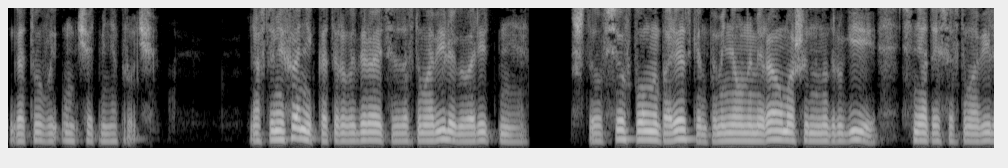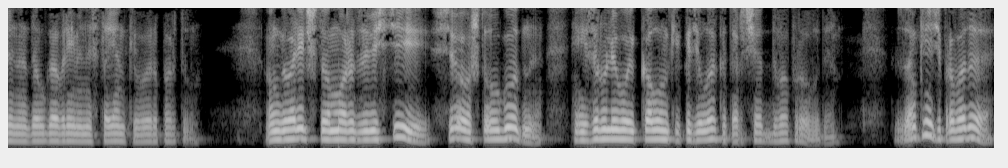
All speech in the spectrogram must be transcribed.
готовый умчать меня прочь. Автомеханик, который выбирается из автомобиля, говорит мне, что все в полном порядке, он поменял номера у машины на другие, снятые с автомобиля на долговременной стоянке в аэропорту. Он говорит, что может завести все, что угодно, и из рулевой колонки Кадиллака торчат два провода. Замкните провода,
